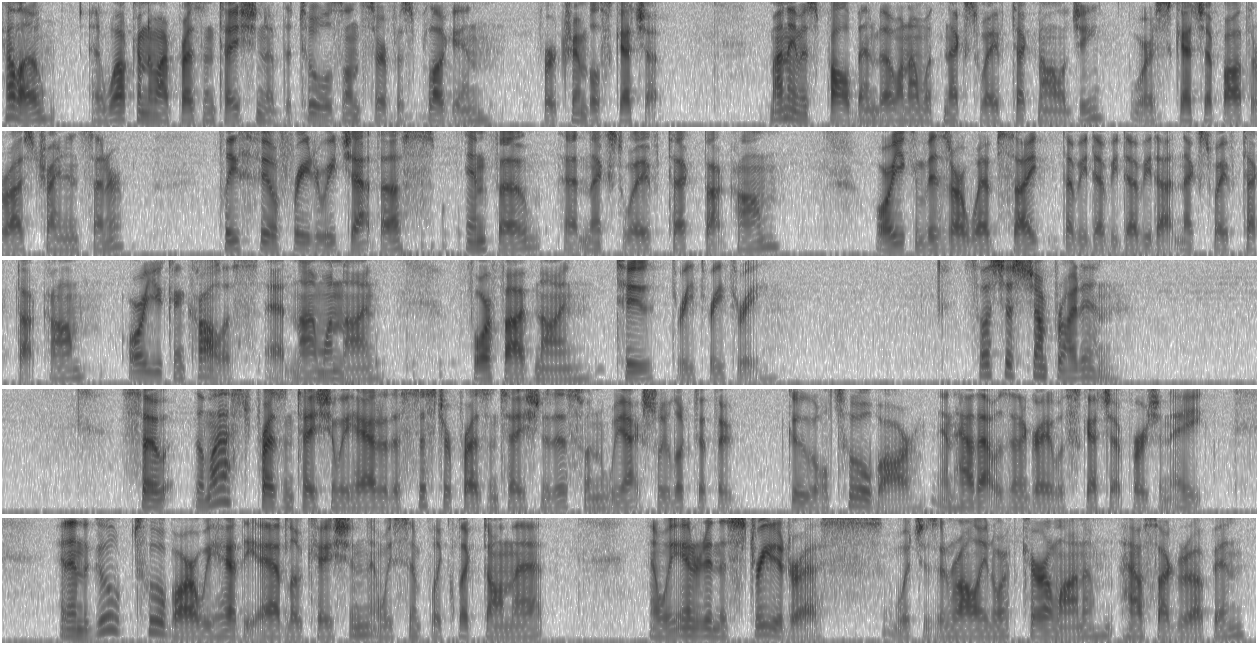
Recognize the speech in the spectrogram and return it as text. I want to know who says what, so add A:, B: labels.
A: Hello, and welcome to my presentation of the Tools on Surface plugin for Trimble SketchUp. My name is Paul Benbow and I'm with NextWave Technology. We're a SketchUp authorized training center. Please feel free to reach out to us, info at nextwavetech.com, or you can visit our website, www.nextwavetech.com, or you can call us at 919-459-2333. So let's just jump right in. So the last presentation we had, or the sister presentation of this one, we actually looked at the Google toolbar and how that was integrated with SketchUp version 8. And in the Google toolbar we had the add location and we simply clicked on that and we entered in the street address which is in Raleigh, North Carolina, house I grew up in.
